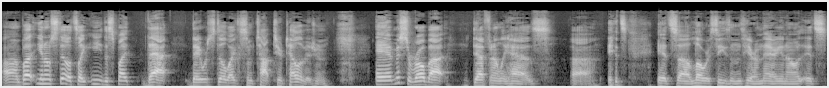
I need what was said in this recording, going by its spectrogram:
Uh, but you know, still, it's like, despite that, they were still like some top tier television. And Mr. Robot definitely has uh, it's its uh, lower seasons here and there. You know, it's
